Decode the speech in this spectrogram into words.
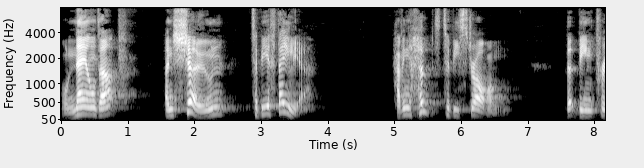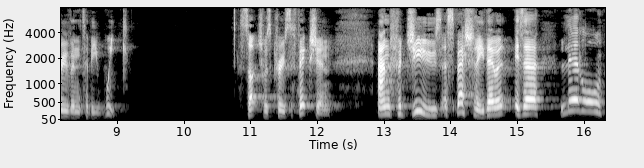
or nailed up, and shown to be a failure, having hoped to be strong, but being proven to be weak. Such was crucifixion. And for Jews especially, there is a little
